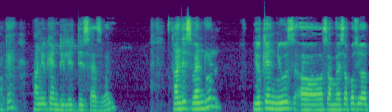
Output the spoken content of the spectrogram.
okay? And you can delete this as well. And this when rule you can use uh, somewhere suppose you are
